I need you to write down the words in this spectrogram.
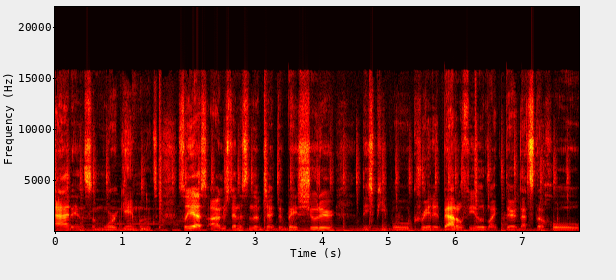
add in some more game modes. So yes, I understand this is an objective based shooter. These people created Battlefield, like that's the whole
